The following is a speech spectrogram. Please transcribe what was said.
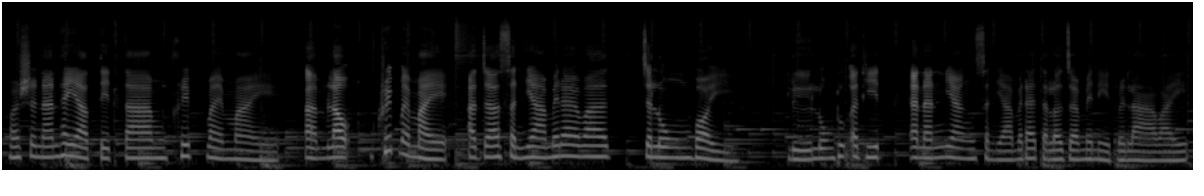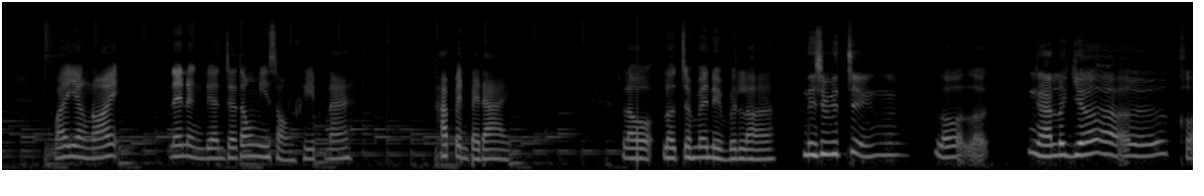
เพราะฉะนั้นถ้าอยากติดตามคลิปใหม่ๆอ่าเราคลิปใหม่ๆ อาจจะสัญญาไม่ได้ว่าจะลงบ่อย หรือลงทุกอาทิตย์ อันนั้นยังสัญญาไม่ได้แต่เราจะ manage เวลาไว้ ว่าอย่างน้อยในหนึ่งเดือนจะต้องมี 2 คลิปนะ ถ้าเป็นไปได้ เราเราจะ manage เวลาในชีวิตจริงเราเรางานเราเยอะอะเออ ขอ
